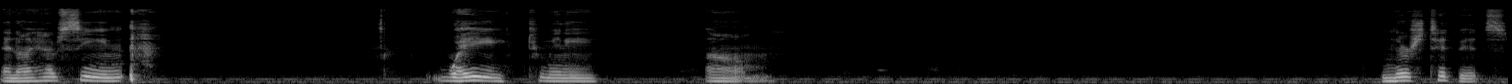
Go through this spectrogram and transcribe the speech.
And I have seen way too many um, nurse tidbits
